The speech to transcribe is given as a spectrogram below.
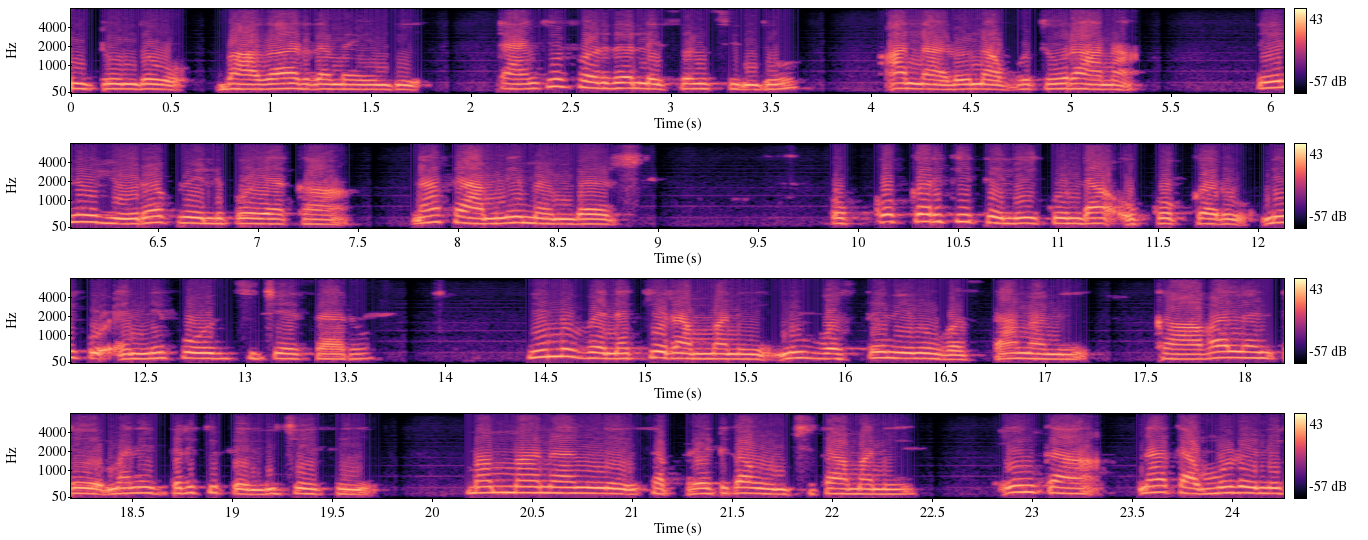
ఉంటుందో బాగా అర్థమైంది. Thank you for the lesson Sindhu అన్నాడు నవ్వుతూ రానా. నేను యూరోప్ వెళ్ళిపోయాక నా ఫ్యామిలీ మెంబర్స్ ఒక్కొక్కరికి తెలియకుండా ఒక్కొక్కరు నీకు ఎన్ని ఫోన్స్ చేశారు? నిన్ను వెనక్కి రమ్మని నువ్వు వస్తే నేను వస్తానని కావాలంటే మన ఇద్దరికి పెళ్ళి చేసి మమ్మానాన్ని సపరేట్గా ఉంచుతామని. ఇంకా నా తమ్ముడిని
